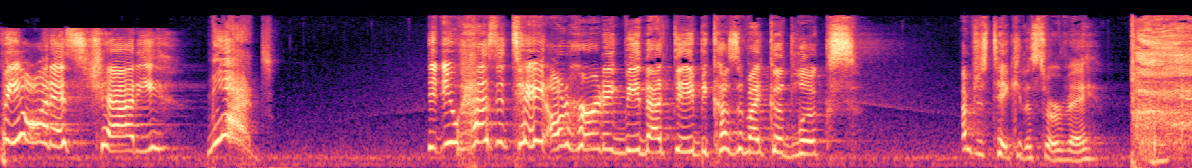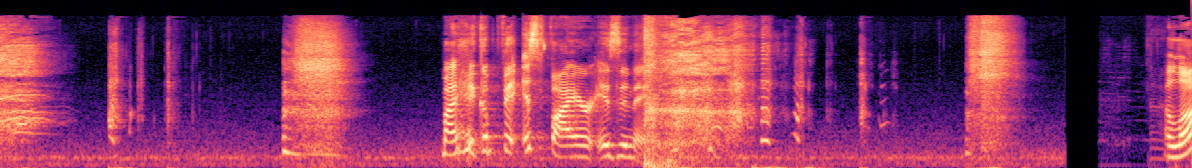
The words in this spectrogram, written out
Be honest, Chatty. What? Did you hesitate on hurting me that day because of my good looks? I'm just taking a survey. my hiccup fit is fire, isn't it? Hello?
